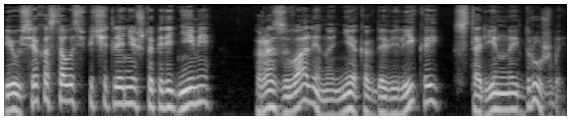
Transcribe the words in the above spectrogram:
и у всех осталось впечатление, что перед ними развалина некогда великой старинной дружбы.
